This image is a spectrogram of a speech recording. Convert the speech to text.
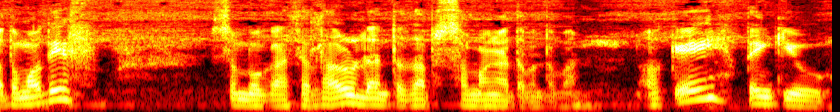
otomotif. Semoga selalu dan tetap semangat teman-teman. Oke, thank you.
